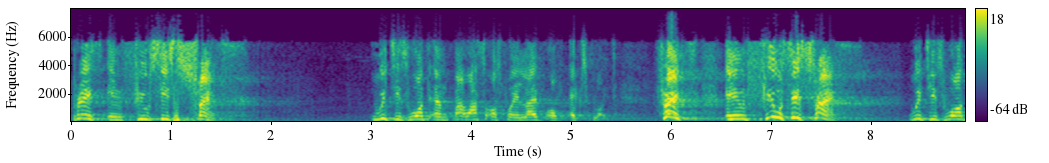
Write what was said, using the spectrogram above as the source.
praise infuses strength, which is what empowers us for a life of exploit. Faith infuses strength, which is what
